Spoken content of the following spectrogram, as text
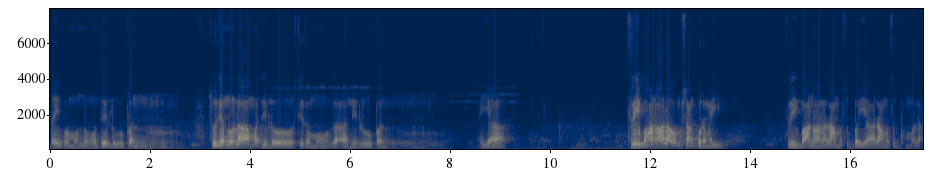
దైవమును తెలుపన్. సుజనుల మదిలో స్థిరముగా నిలుపన్. అయ్యా శ్రీ బాణాల వంశాంకురమై శ్రీ బాణాల రామసుబ్బయ్య రామసుబ్బమ్మల.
